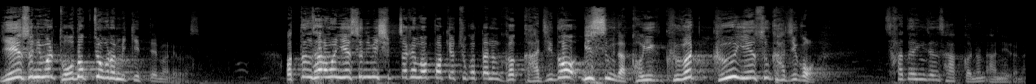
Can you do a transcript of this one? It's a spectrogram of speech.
예수님을 도덕적으로 믿기 때문에 그렇습니다. 어떤 사람은 예수님이 십자가에 못 박혀 죽었다는 것까지도 믿습니다. 거기 그것 그 예수 가지고 사도행전 사건은 안 일어나.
